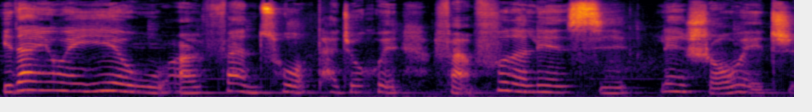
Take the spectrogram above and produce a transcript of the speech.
一旦因为业务而犯错，她就会反复的练习，练熟为止。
